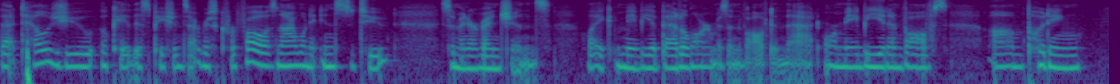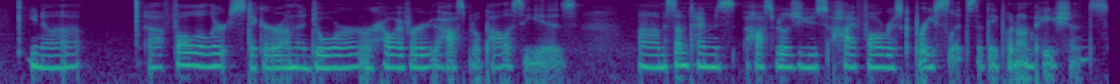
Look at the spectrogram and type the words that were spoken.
that tells you, okay, this patient's at risk for falls. Now I want to institute some interventions, like maybe a bed alarm is involved in that, or maybe it involves um, putting, you know, a, a, fall alert sticker on the door, or however the hospital policy is. Um, sometimes hospitals use high fall risk bracelets that they put on patients,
